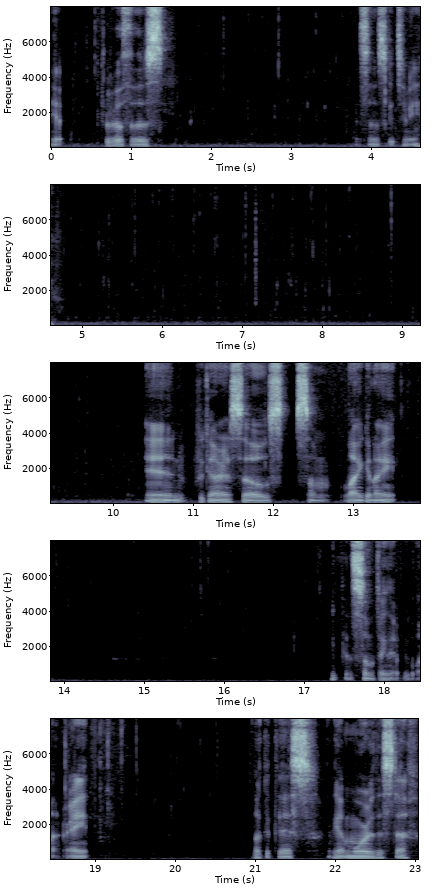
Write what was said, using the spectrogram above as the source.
Yep, for both of those. That sounds good to me. And we got ourselves some ligonite. I think that's something that we want, right? Look at this. We got more of this stuff.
